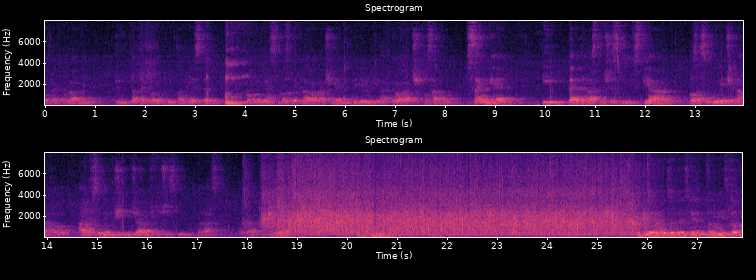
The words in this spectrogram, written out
potraktowanie i dlatego tutaj jestem. Mogę jasno zdeklarować, ja nigdy nie lubię lawirować, to samo w Sejmie i będę Was tym wszystkim wspierał, bo zasługujecie na to, ale w sumie musimy działać w tym wszystkim razem. Dziękuję bardzo serdecznie panu ministrowi.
